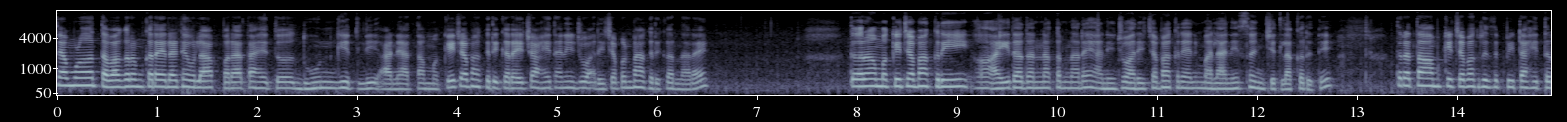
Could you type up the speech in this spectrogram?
त्यामुळं तवा गरम करायला ठेवला. परत आहे तर धुवून घेतली आणि आता मकेच्या भाकरी करायच्या आहेत आणि ज्वारीच्या पण भाकरी करणार आहे. तर मकेच्या भाकरी आई दादांना करणार आहे आणि ज्वारीच्या भाकरी आणि मला आणि संचितला करते. तर आता आमकेच्या भाकरीचं पीठ आहे तर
